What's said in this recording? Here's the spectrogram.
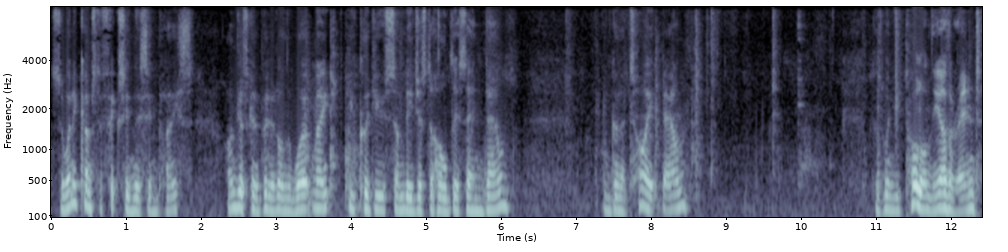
So when it comes to fixing this in place, I'm just going to put it on the workmate. You could use somebody just to hold this end down. I'm going to tie it down because when you pull on the other end,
